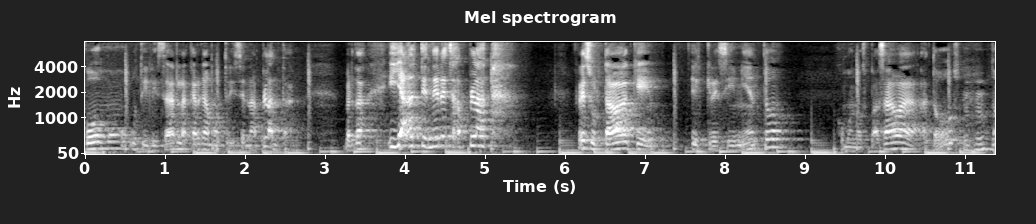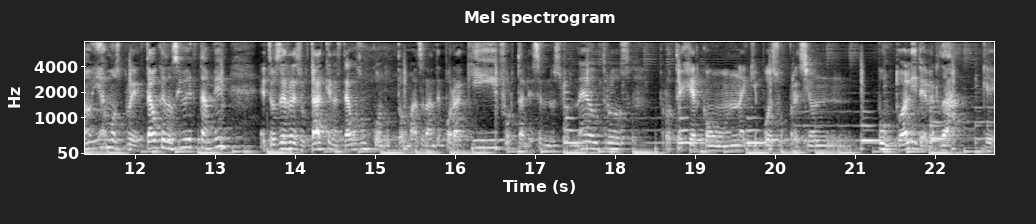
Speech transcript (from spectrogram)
cómo utilizar la carga motriz en la planta. ¿Verdad? Y ya al tener esa plata, resultaba que el crecimiento como nos pasaba a todos, no habíamos proyectado que nos iba a ir tan bien. Entonces resulta que necesitamos un conductor más grande por aquí, fortalecer nuestros neutros, proteger con un equipo de supresión puntual y de verdad, que,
